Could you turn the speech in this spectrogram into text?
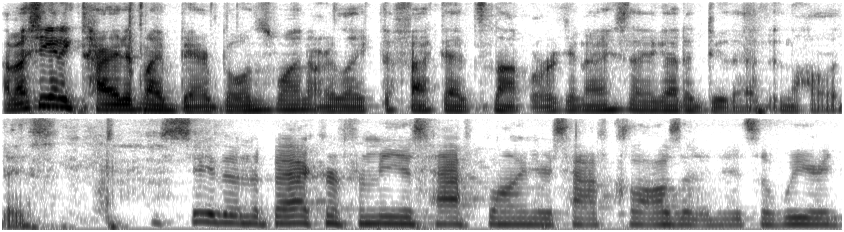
I'm actually getting tired of my bare bones one, or like the fact that it's not organized. I got to do that in the holidays. You see that in the background for me is half blinders, half closet, and it's a weird.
